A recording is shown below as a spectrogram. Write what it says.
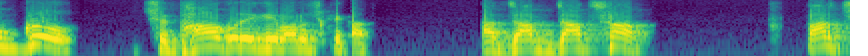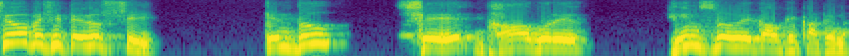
উগ্র, সে ধাওয়া করে গিয়ে মানুষকে কাটে। আর জাত জাত সাপ, তার চেয়েও বেশি তেজস্বী, কিন্তু সে ধাওয়া করে হিংস্র হয়ে কাউকে কাটে না।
